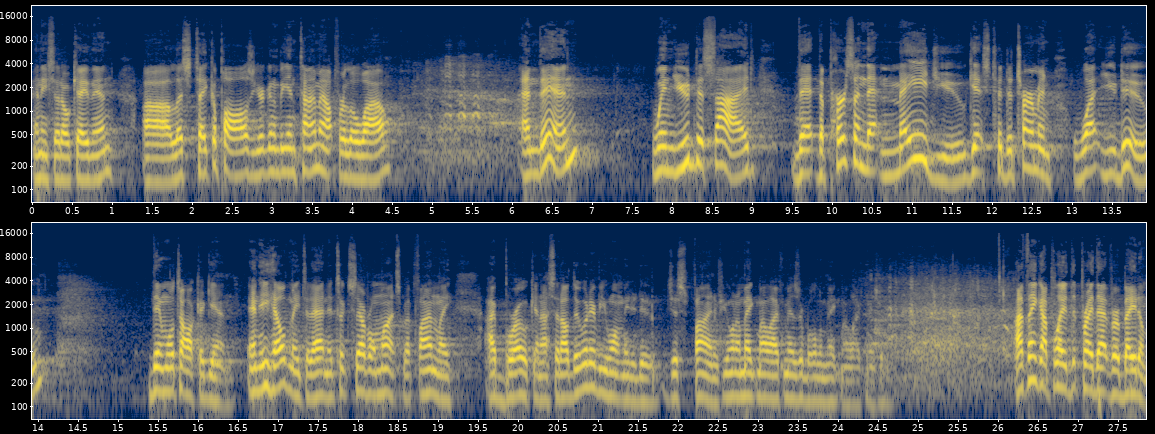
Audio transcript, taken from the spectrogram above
And he said, Okay, then. Uh, let's take a pause. You're going to be in timeout for a little while. And then, when you decide that the person that made you gets to determine what you do, then we'll talk again. And he held me to that, and it took several months, but finally, I broke and I said, I'll do whatever you want me to do. Just fine. If you want to make my life miserable, to make my life miserable. I think I played, prayed that verbatim.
